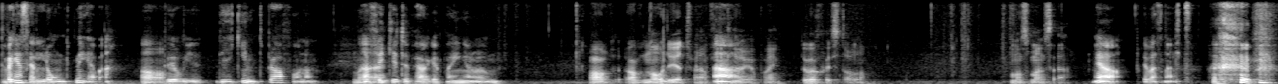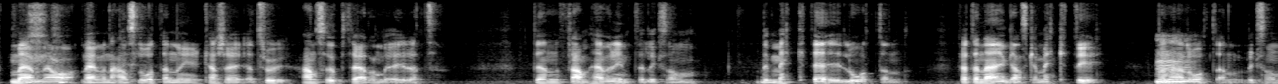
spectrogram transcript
Det var ganska långt ner va? Ja, Det, det gick inte bra för honom. Han Nej. fick ju typ höga poäng och av, av Norge tror jag han fick Ja. höga poäng. Det var schysst av dem. Måste man säga. ja, det var snällt. men ja, nej men hans låt den är kanske, jag tror hans uppträdande är rätt. Den framhäver inte liksom det mäktiga i låten. För att den är ju ganska mäktig, den här låten. Liksom,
